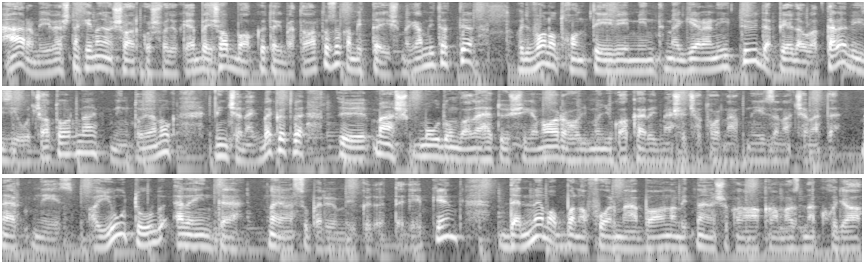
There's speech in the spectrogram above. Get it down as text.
három évesnek én nagyon sarkos vagyok ebbe, és abba a kötekbe tartozok, amit te is megemlítettél, hogy van otthon tévé, mint megjelenítő, de például a televízió csatornák, mint olyanok, nincsenek bekötve. Más módon van lehetőségem arra, hogy mondjuk akár egy mesecsatornát nézzen a csemete. Mert néz, a YouTube eleinte nagyon szuperül működött egyébként, de nem abban a formában, amit nagyon sokan alkalmaznak, hogy a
